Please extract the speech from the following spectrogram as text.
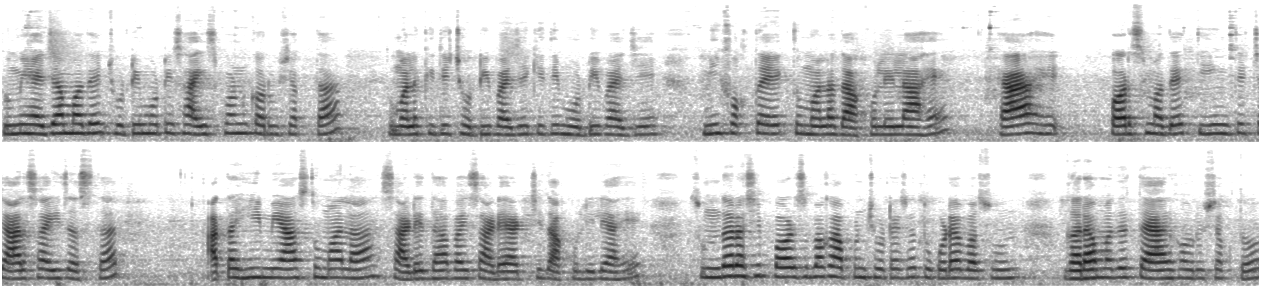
तुम्ही ह्याच्यामध्ये छोटी मोठी साईज पण करू शकता. तुम्हाला किती छोटी पाहिजे किती मोठी पाहिजे मी फक्त एक तुम्हाला दाखवलेला आहे. ह्या हे पर्समध्ये तीन ते चार साईज असतात. आता ही मी आज तुम्हाला साडेदहा बाय साडेआठची दाखवलेली आहे. सुंदर अशी पर्स बघा आपण छोट्याशा तुकड्यापासून घरामध्ये तयार करू शकतो.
